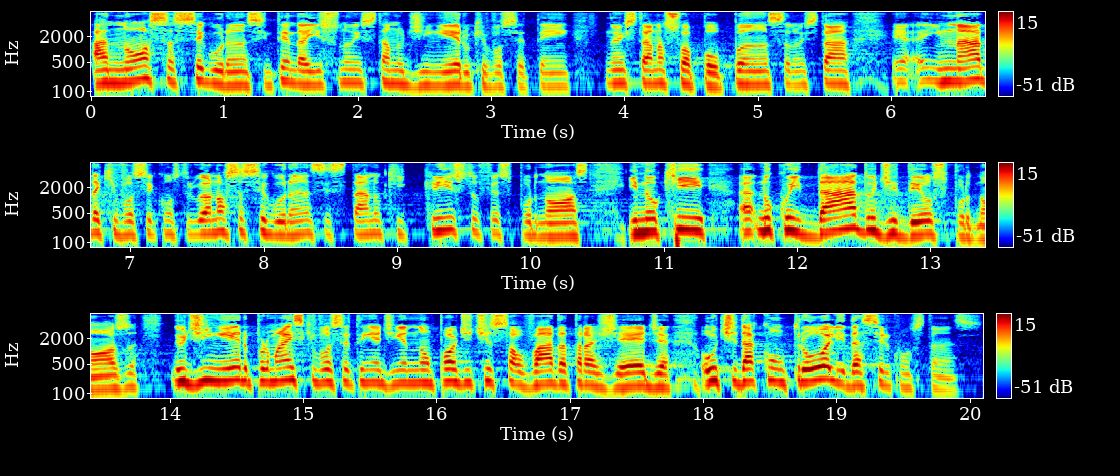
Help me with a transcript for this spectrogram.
A nossa segurança, entenda isso, não está no dinheiro que você tem, não está na sua poupança, não está é, em nada que você construiu. A nossa segurança está no que Cristo fez por nós e no que ah, no cuidado de Deus por nós. O dinheiro, por mais que você tenha dinheiro, não pode te salvar da tragédia ou te dar controle das circunstâncias.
